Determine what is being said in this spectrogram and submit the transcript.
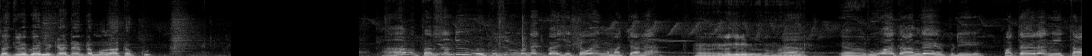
சைக்கிள் பேர்னு கேட்டது மகா தப்பு. ஆ பர்சன்ட்டு புருஷன் முன்னாடி பேசிட்டோம் எங்கள் மச்சானே. என்ன சொல்லி பேசுனாங்க ஆ, ரூபா தாங்க எப்படி? பத்தாயிரம் நீ தா.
